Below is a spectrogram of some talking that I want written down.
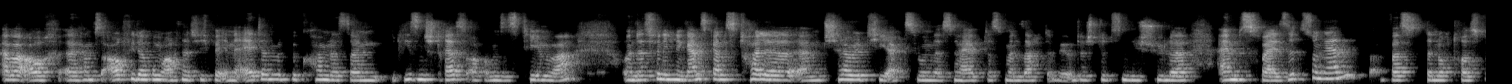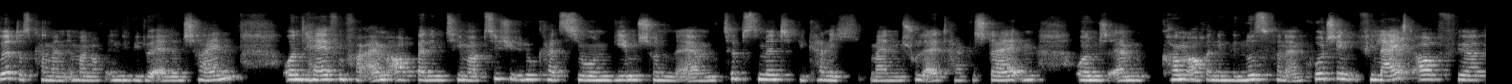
aber auch äh, haben es auch wiederum auch natürlich bei ihren Eltern mitbekommen, dass da ein Riesenstress auch im System war. Und das finde ich eine ganz, ganz tolle ähm, Charity-Aktion deshalb, dass man sagt, wir unterstützen die Schüler ein bis zwei Sitzungen. Was dann noch draus wird, das kann man immer noch individuell entscheiden. Und helfen vor allem auch bei dem Thema Psychoedukation, geben schon ähm, Tipps mit, wie kann ich meinen Schulalltag gestalten und ähm, kommen auch in den Genuss von einem Coaching, vielleicht auch für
